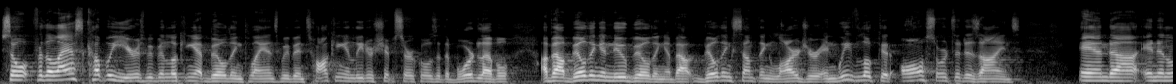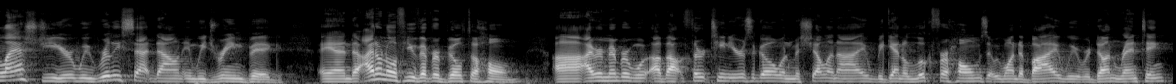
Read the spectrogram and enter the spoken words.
So, for the last couple years, we've been looking at building plans. We've been talking in leadership circles at the board level about building a new building, about building something larger. And we've looked at all sorts of designs. And, uh, and in the last year, we really sat down and we dreamed big. And I don't know if you've ever built a home. Uh, I remember about 13 years ago when Michelle and I began to look for homes that we wanted to buy. We were done renting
